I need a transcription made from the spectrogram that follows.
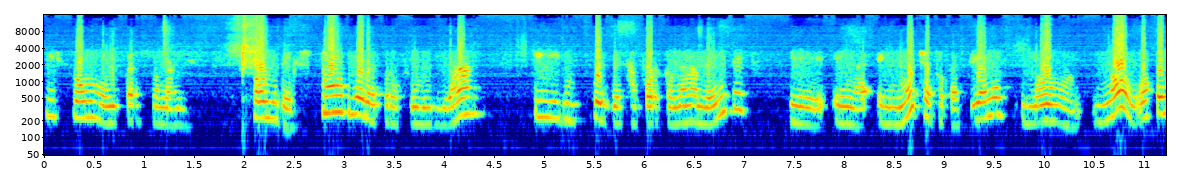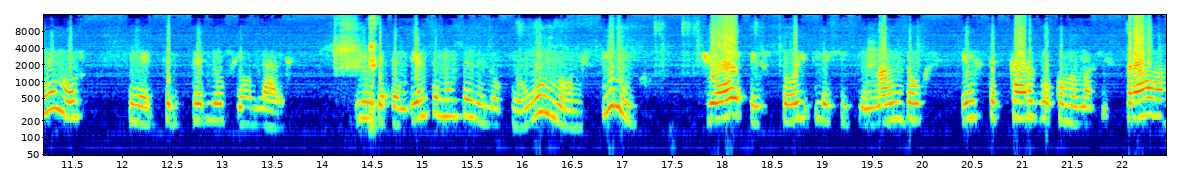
sí son muy personales, son de estudio, de profundidad y pues desafortunadamente eh, en, muchas ocasiones no, no, no tenemos eh, criterios similares. Eh. Independientemente de lo que uno estime, yo estoy legitimando este cargo como magistrada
